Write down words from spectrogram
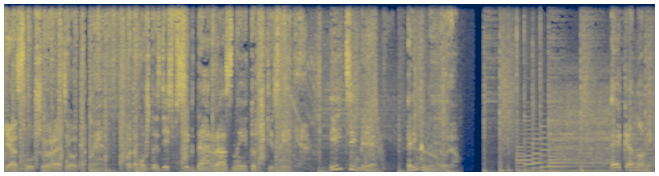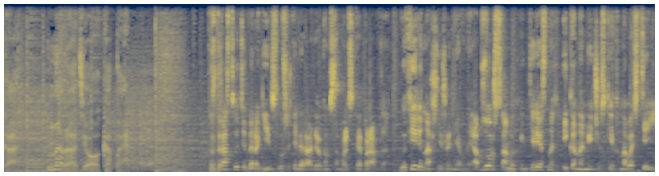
Я слушаю Радио КП, потому что здесь всегда разные точки зрения. И тебе рекомендую. «Экономика» на Радио КП. Здравствуйте, дорогие слушатели радио «Комсомольская правда». В эфире наш ежедневный обзор самых интересных экономических новостей.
